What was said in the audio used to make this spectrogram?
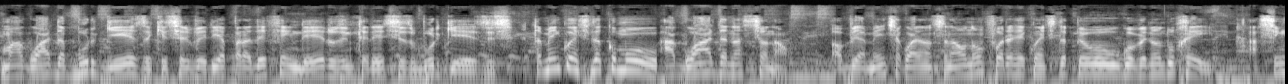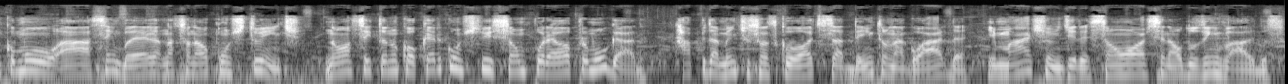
uma guarda burguesa que serviria para defender os interesses burgueses, também conhecida como a Guarda Nacional. Obviamente, a Guarda Nacional não fora reconhecida pelo governo do rei, assim como a Assembleia Nacional Constituinte, não aceitando qualquer constituição por ela promulgada. Rapidamente, os transcolotes adentram na guarda e marcham em direção ao arsenal dos inválidos.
